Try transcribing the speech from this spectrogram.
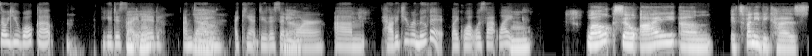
So you woke up, you mm-hmm. decided mm-hmm. I'm done. Yeah. I can't do this anymore. Yeah. Um, how did you remove it? Like what was that like? Mm-hmm. Well, so I um it's funny because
